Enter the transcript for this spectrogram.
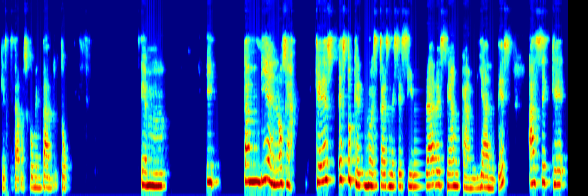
que estabas comentando tú. Em, y también, o sea, que es esto que nuestras necesidades sean cambiantes, hace que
